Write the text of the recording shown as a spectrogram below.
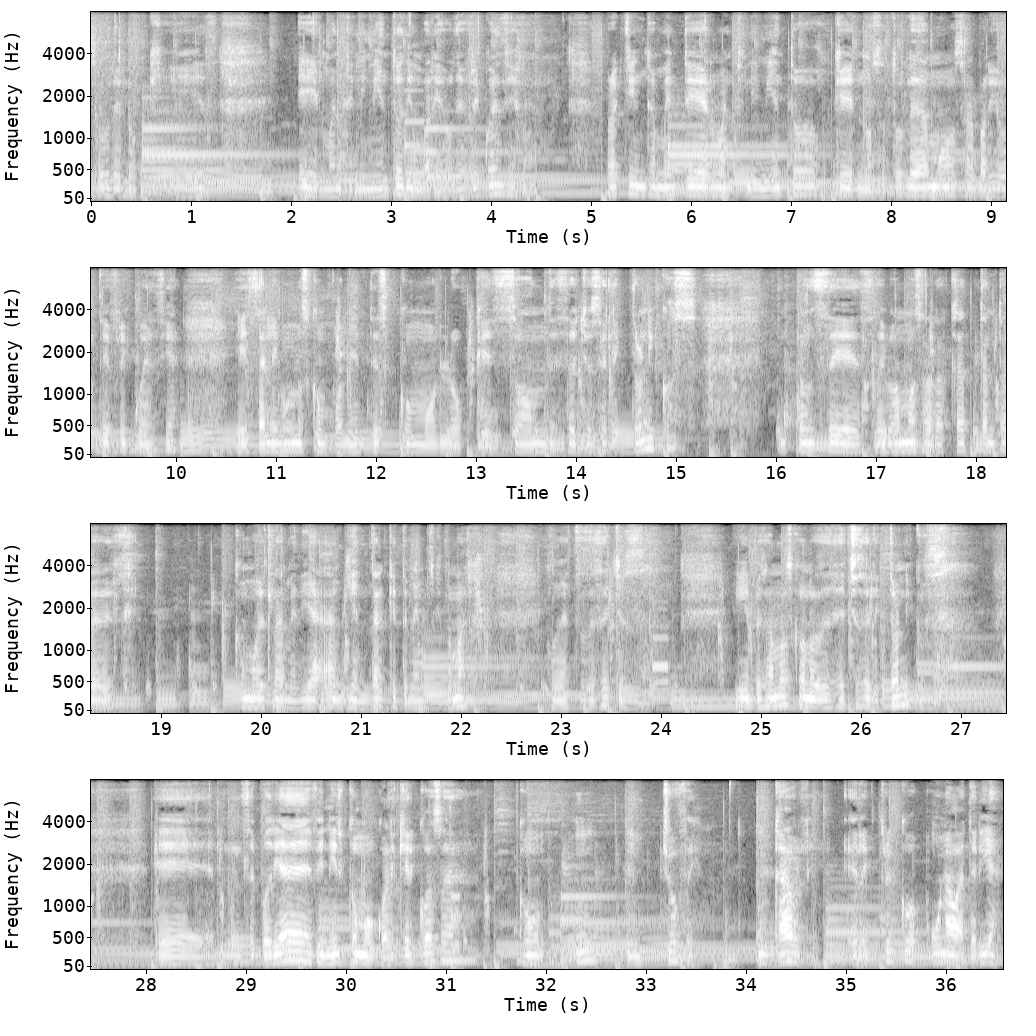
sobre lo que es el mantenimiento de un variador de frecuencia. Prácticamente el mantenimiento que nosotros le damos al variador de frecuencia eh, salen unos componentes como lo que son desechos electrónicos. Entonces hoy vamos a hablar acá tanto de cómo es la medida ambiental que tenemos que tomar con estos desechos. Y empezamos con los desechos electrónicos. Eh, se podría definir como cualquier cosa con un enchufe, un cable eléctrico, una batería,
